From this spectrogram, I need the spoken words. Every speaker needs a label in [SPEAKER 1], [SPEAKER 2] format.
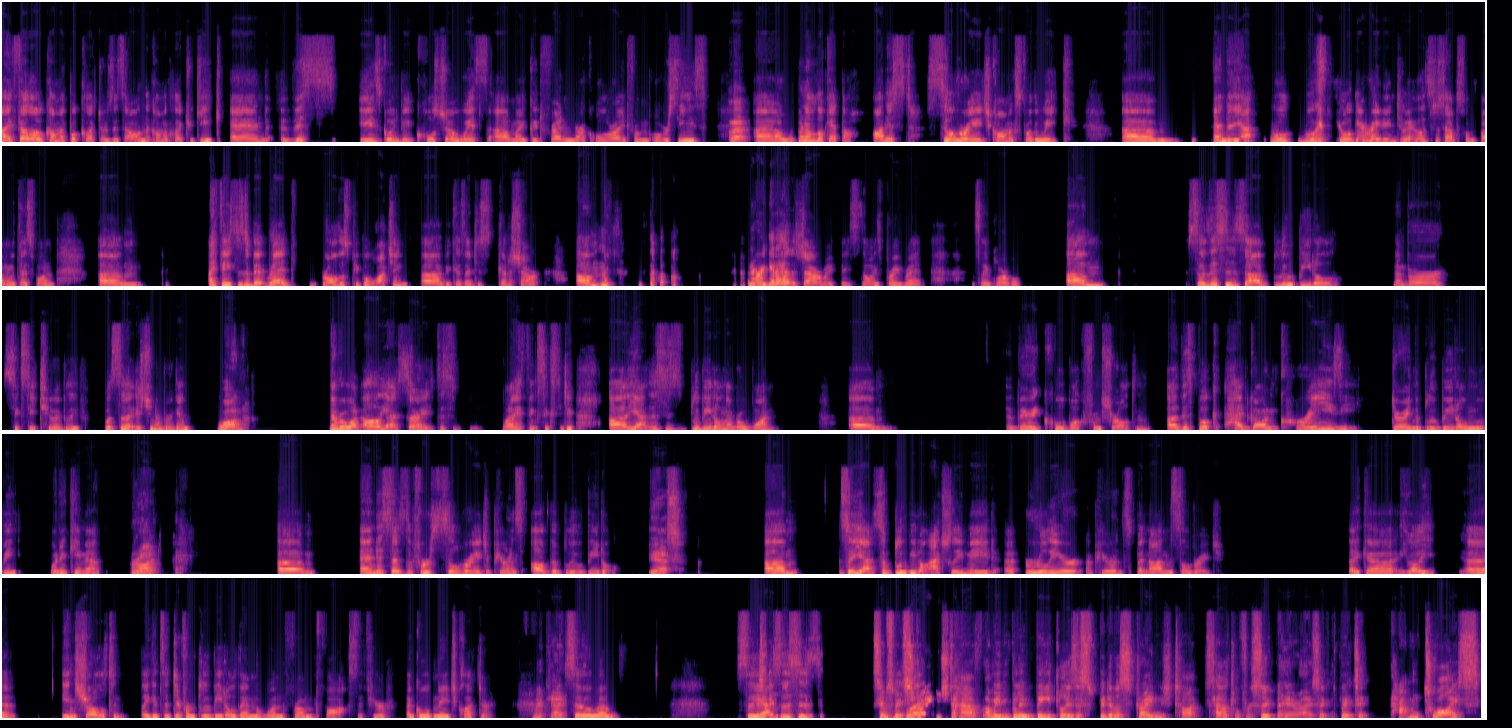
[SPEAKER 1] my fellow comic book collectors. It's Alan, the Comic Collector Geek, and this is going to be a cool show with uh, my good friend Mark Oldroyd from overseas.
[SPEAKER 2] Hello.
[SPEAKER 1] Uh, we're going to look at the hottest Silver Age comics for the week, um, and uh, yeah, we'll we'll we'll get right into it. Let's just have some fun with this one. Um, my face is a bit red for all those people watching uh, because I just got a shower. Um, so whenever I get out of the shower, my face is always bright red. It's like horrible. Um, so this is uh Blue Beetle number 62, I believe. What's the issue number again?
[SPEAKER 2] One.
[SPEAKER 1] Number one. Oh yeah, sorry. This is why I think 62. Uh yeah, this is Blue Beetle number one. Um a very cool book from Charlton. Uh this book had gone crazy during the Blue Beetle movie when it came out.
[SPEAKER 2] Right.
[SPEAKER 1] Um, and it says the first Silver Age appearance of the Blue Beetle.
[SPEAKER 2] Yes.
[SPEAKER 1] Um, so yeah, so Blue Beetle actually made an earlier appearance, but not in the Silver Age. Like, uh, well, he, uh, in Charlton, like it's a different Blue Beetle than the one from Fox. If you're a Golden Age collector,
[SPEAKER 2] Okay.
[SPEAKER 1] so um, so yeah, so this is
[SPEAKER 2] Seems a bit
[SPEAKER 1] What?
[SPEAKER 2] strange to have. I mean, Blue Beetle is a bit of a strange type title for a superhero. So for it to happen twice,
